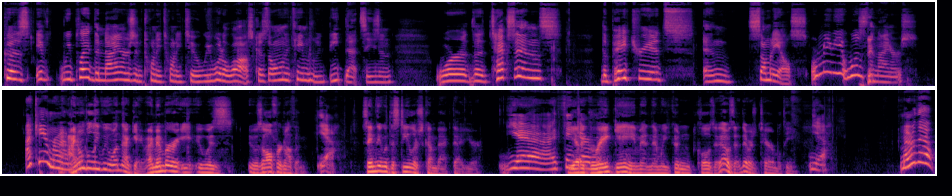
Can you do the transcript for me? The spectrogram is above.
Because if we played the Niners in 2022, we would have lost. Because the only teams we beat that season were the Texans, the Patriots, and somebody else. Or maybe it was the Niners. I can't remember. I don't believe we won that game. I remember it, it was it was all for nothing. Yeah. Same thing with the Steelers comeback that year. Yeah, I think He had I a great game, and then we couldn't close it. That was a, there was a terrible team. Yeah. Remember that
